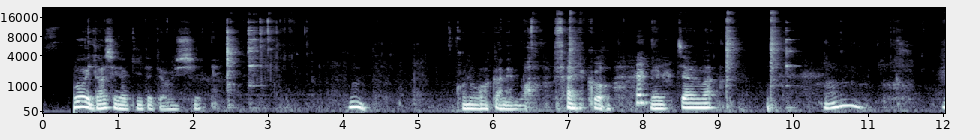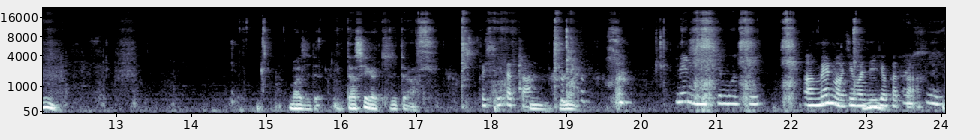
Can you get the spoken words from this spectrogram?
す。すごいだしが効いてて美味しい。うん。このわかめも。最高。めっちゃうま。うん。うん。マジで。出汁が効いてます。美味しかった、うんうまい。麺もちもちあ麺もちもちよかった、美味しい。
